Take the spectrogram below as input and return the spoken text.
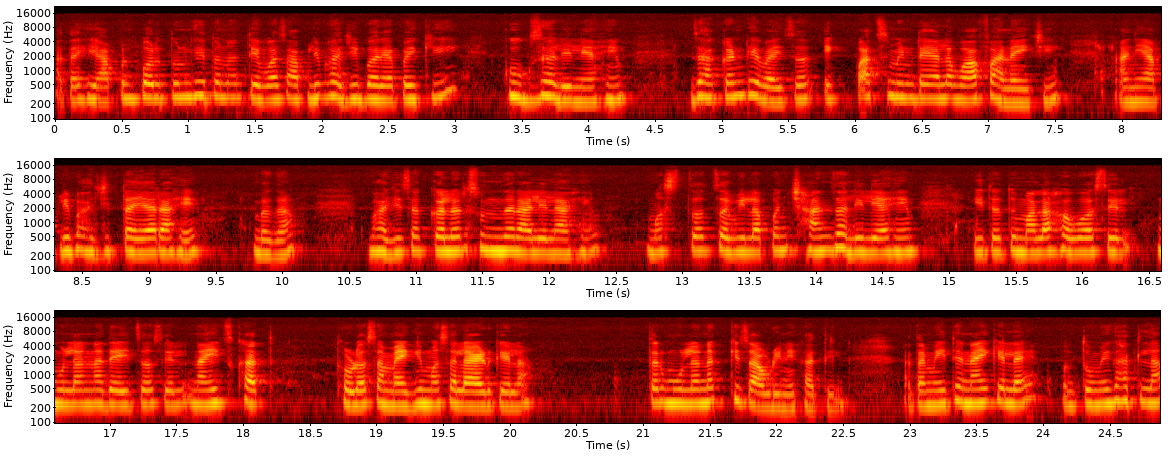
आता ही आपण परतून घेतो ना तेव्हाच आपली भाजी बऱ्यापैकी कुक झालेली आहे. झाकण ठेवायचं एक पाच मिनटं याला वाफ आणायची आणि आपली भाजी तयार आहे. बघा भाजीचा कलर सुंदर आलेला आहे. मस्त चवीला पण छान झालेली आहे. इथं तुम्हाला हवं असेल मुलांना द्यायचं असेल नाहीच खात. थोडासा मॅगी मसाला ॲड केला तर मुलं नक्कीच आवडीने खातील. आता मी इथे नाही केलं आहे पण तुम्ही घातला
